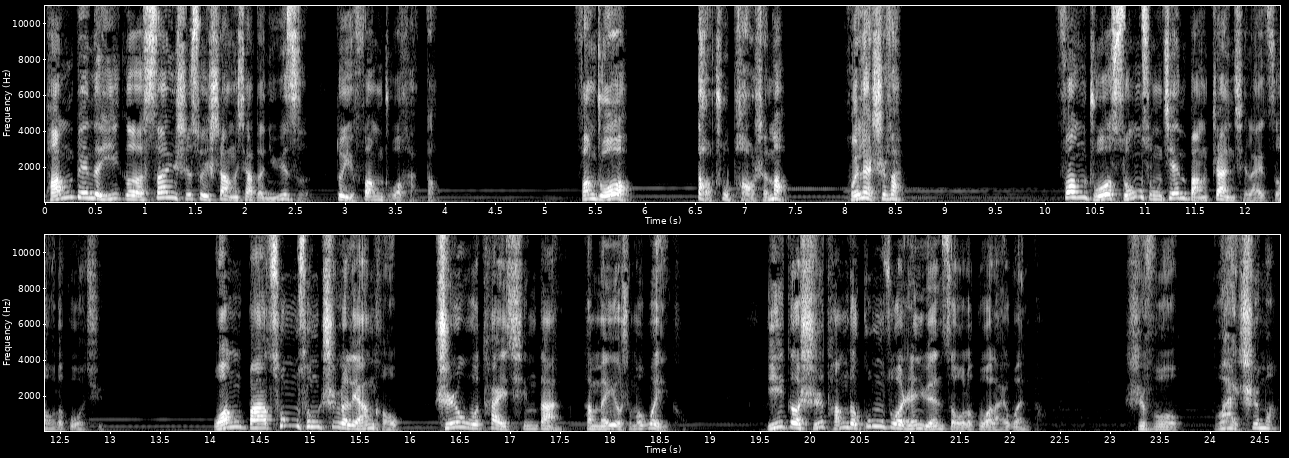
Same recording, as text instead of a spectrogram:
旁边的一个三十岁上下的女子对方卓喊道：“方卓，到处跑什么？回来吃饭。”方卓耸耸肩膀，站起来走了过去。王八匆匆吃了两口，食物太清淡了，他没有什么胃口。一个食堂的工作人员走了过来，问道：“师傅不爱吃吗？”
